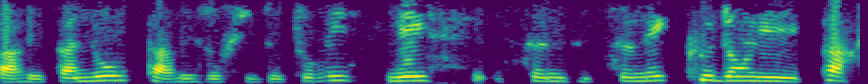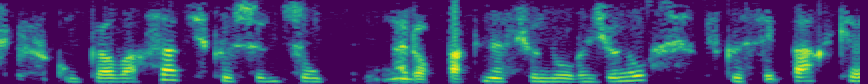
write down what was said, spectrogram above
par les panneaux, par les offices de tourisme, mais ce, n'est que dans les parcs qu'on peut avoir ça, puisque ce ne sont alors parcs nationaux, régionaux, puisque ces parcs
